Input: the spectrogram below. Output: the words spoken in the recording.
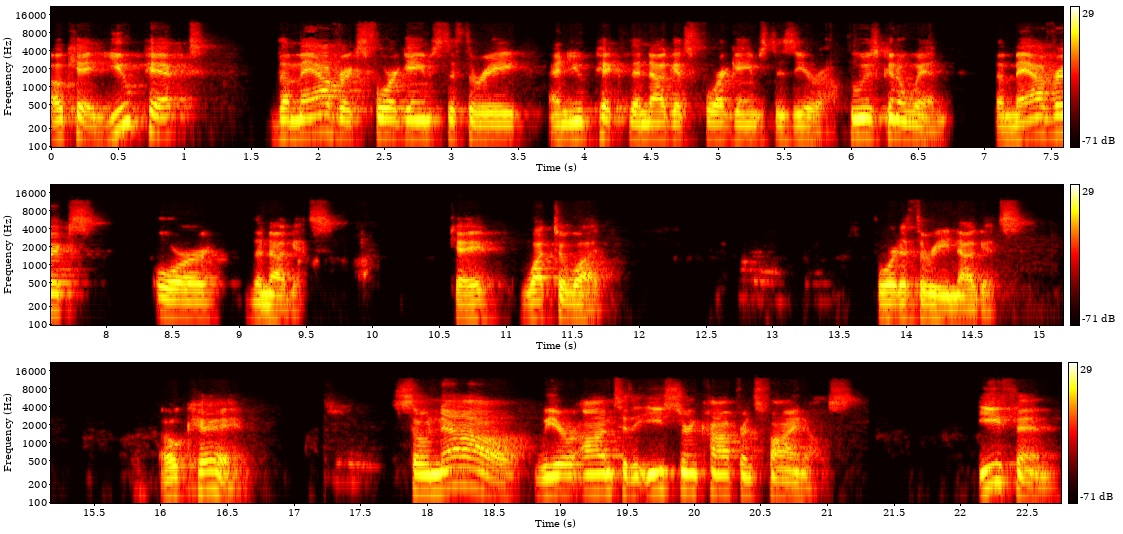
Okay, you picked the Mavericks four games to three, and you picked the Nuggets four games to zero. Who is going to win, the Mavericks or the Nuggets? Okay, what to what? Four to three Nuggets. Okay. So now we are on to the Eastern Conference Finals. Ethan,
